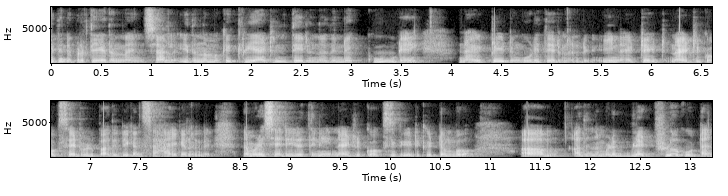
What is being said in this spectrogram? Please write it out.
ഇതിന്റെ പ്രത്യേകത എന്താണെന്ന് വെച്ചാൽ ഇത് നമുക്ക് ക്രിയാറ്റിൻ തരുന്നതിന്റെ കൂടെ നൈട്രേറ്റും കൂടി തരുന്നുണ്ട്. ഈ നൈട്രേറ്റ് നൈട്രിക് ഓക്സൈഡ് ഉൽപ്പാദിപ്പിക്കാൻ സഹായിക്കുന്നുണ്ട്. നമ്മുടെ ശരീരത്തിന് നൈട്രിക് ഓക്സൈഡ് കിട്ടുമ്പോൾ അത് നമ്മുടെ ബ്ലഡ് ഫ്ലോ കൂട്ടാൻ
